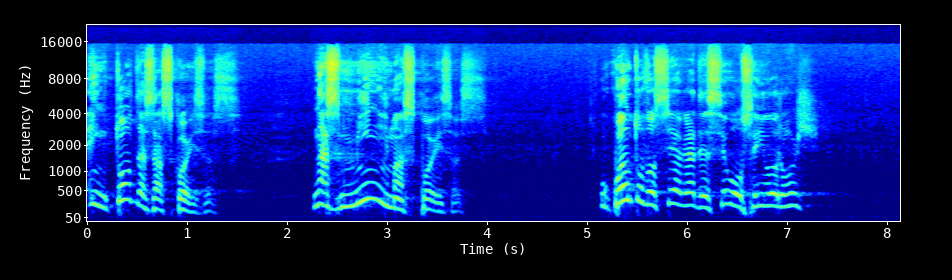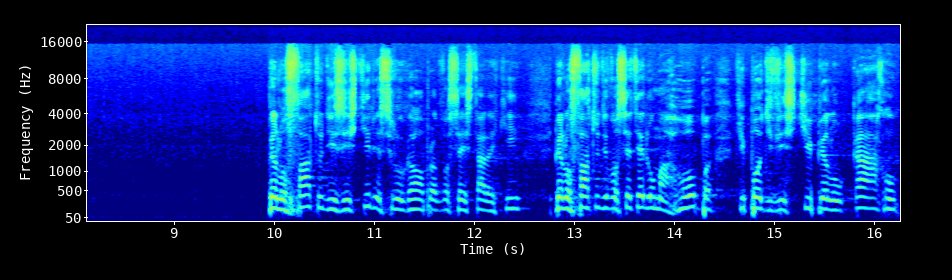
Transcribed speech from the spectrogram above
em todas as coisas, nas mínimas coisas. O quanto você agradeceu ao Senhor hoje, pelo fato de existir esse lugar para você estar aqui, pelo fato de você ter uma roupa que pode vestir pelo carro.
